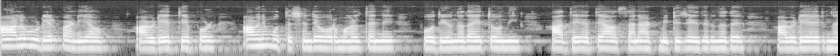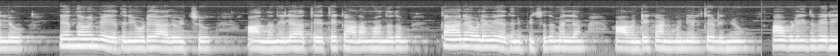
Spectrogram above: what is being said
ആൾ കൂടിയാൽ പണിയാവും. അവിടെ എത്തിയപ്പോൾ അവന് മുത്തശ്ശന്റെ ഓർമ്മകൾ തന്നെ പൊതിയുന്നതായി തോന്നി. അദ്ദേഹത്തെ അവസാനം അഡ്മിറ്റ് ചെയ്തിരുന്നത് അവിടെയായിരുന്നല്ലോ എന്നവൻ വേദനയോടെ ആലോചിച്ചു. അന്ന് നില അദ്ദേഹത്തെ കാണാൻ വന്നതും താൻ അവളെ വേദനിപ്പിച്ചതുമെല്ലാം അവന്റെ കൺമുന്നിൽ തെളിഞ്ഞു. അവൾ ഇതുവരെ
